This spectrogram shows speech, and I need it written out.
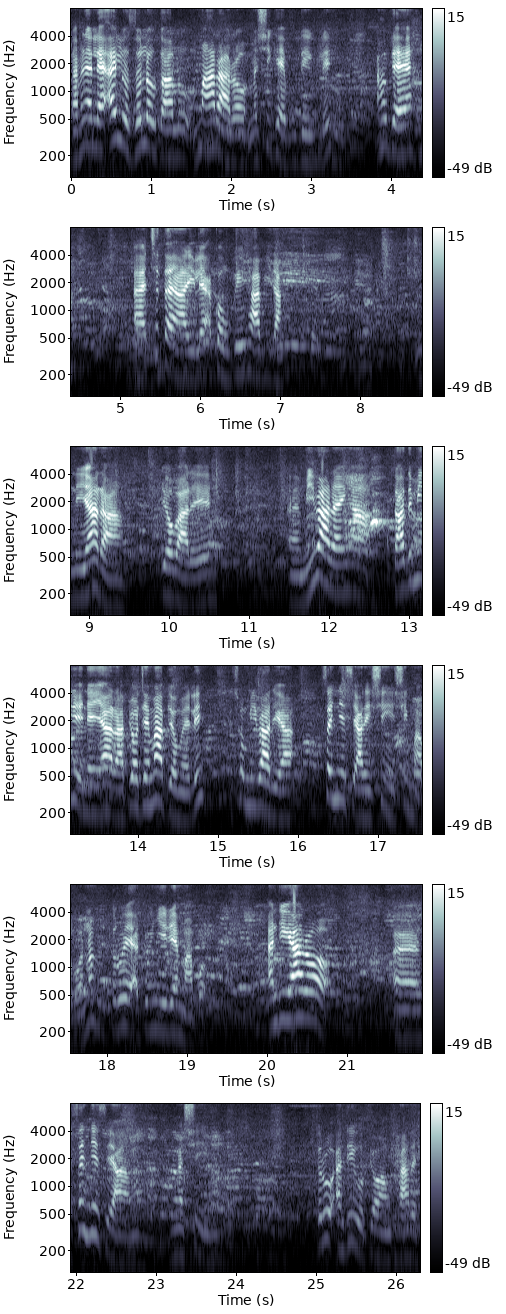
ဒါပေမဲ့လည်းအဲ့လိုဇွတ်လုတ်သွားလို့မှားတာတော့မရှိခဲ့ဘူးသေးဘူးလေ ဟုတ်တယ်အဲချစ်တရားတွေလည်းအကုန်ပေးထားပြီးသားနေရတာပြောပါတယ်အဲမိဘတိုင်းကသားသမီးတွေနဲ့ရတာပျော်ချင်မှပျော်မယ်လေအချို့မိဘတွေကစိတ်ညစ်စရာတွေရှိရင်ရှိမှာပေါ့နော်သူတို့ရဲ့အတွင်းကြီးထဲမှာပေါ့အန်တီကတော့အဲစိတ်ညစ်စရာမရှိဘူးသူတို့အန်တီကိုပျော်အောင်ထားတယ်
